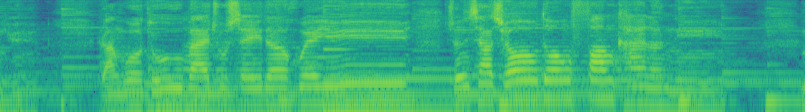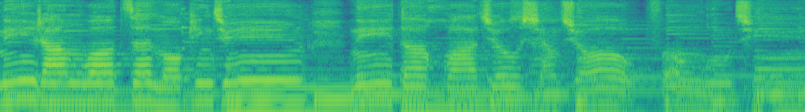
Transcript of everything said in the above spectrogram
让我独白出谁的回忆？春夏秋冬放开了你，你让我怎么平静？你的话就像秋风无情。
